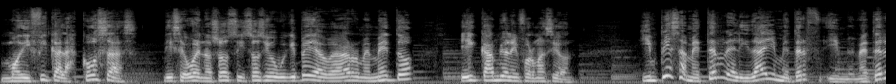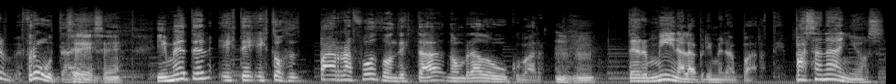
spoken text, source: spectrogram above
modifica las cosas. Dice, bueno, yo soy socio de Wikipedia, agarro, me meto y cambio la información. Y empieza a meter realidad y meter, y meter fruta. Sí, ahí. sí. Y meten este, estos párrafos donde está nombrado Ukbar. Termina la primera parte. Pasan años.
